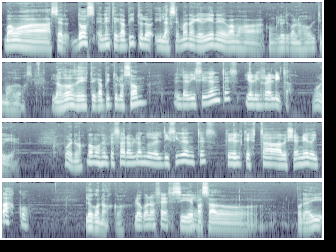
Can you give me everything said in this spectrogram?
Vamos a hacer dos en este capítulo y la semana que viene vamos a concluir con los últimos dos. Los dos de este capítulo son... El de disidentes y el israelita. Muy bien. Bueno. Vamos a empezar hablando del disidentes, que es el que está Avellaneda y Pasco. Lo conozco. ¿Lo conoces? Sí, he pasado por ahí.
